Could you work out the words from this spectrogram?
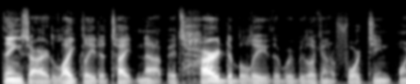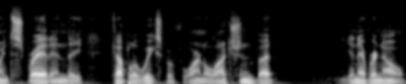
things are likely to tighten up. It's hard to believe that we'd be looking at a 14 point spread in the couple of weeks before an election, but you never know.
